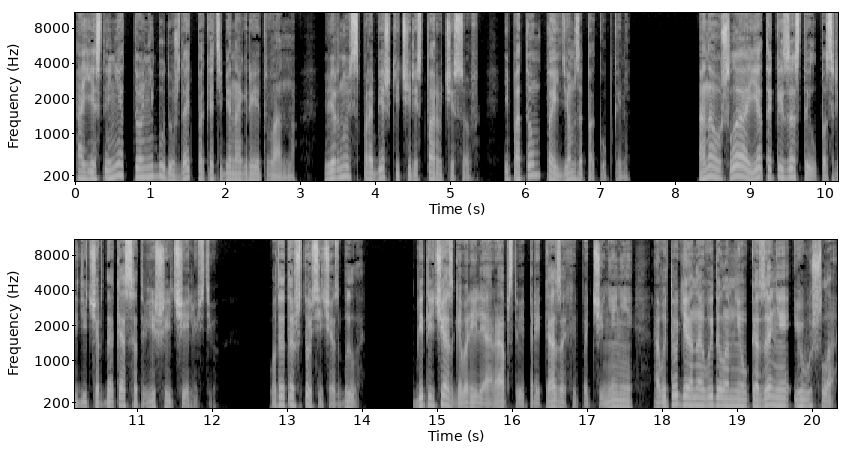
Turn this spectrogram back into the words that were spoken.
«А если нет, то не буду ждать, пока тебе нагреет ванну. Вернусь с пробежки через пару часов, и потом пойдем за покупками». Она ушла, а я так и застыл посреди чердака с отвисшей челюстью. Вот это что сейчас было? Битый час говорили о рабстве, приказах и подчинении, а в итоге она выдала мне указания и ушла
